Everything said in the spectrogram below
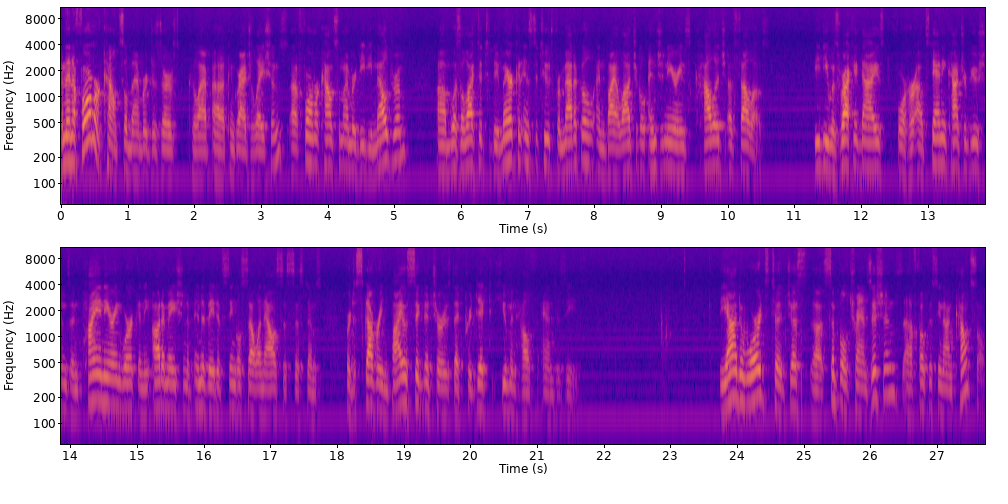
And then a former council member deserves uh, congratulations. Uh, former council member Dee Dee Meldrum um, was elected to the American Institute for Medical and Biological Engineering's College of Fellows. Dee Dee was recognized for her outstanding contributions and pioneering work in the automation of innovative single-cell analysis systems for discovering biosignatures that predict human health and disease. Beyond awards to just uh, simple transitions, uh, focusing on council.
